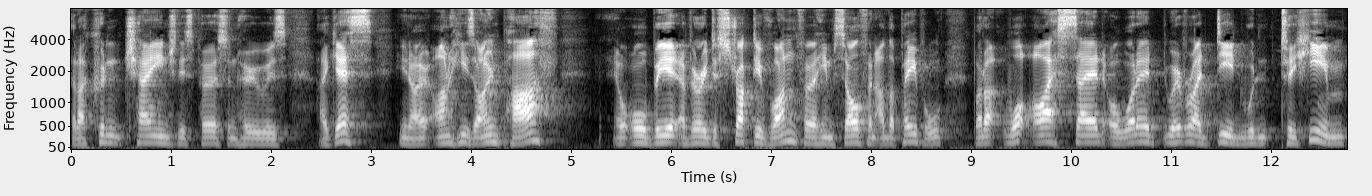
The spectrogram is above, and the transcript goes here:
That I couldn't change this person who was, I guess, you know, on his own path, albeit a very destructive one for himself and other people. But I, what I said or whatever I did would to him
